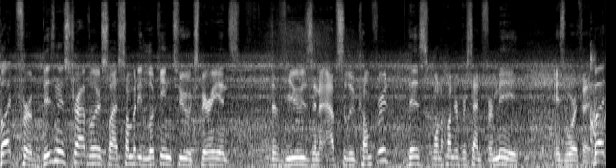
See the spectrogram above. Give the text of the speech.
but for a business traveler slash somebody looking to experience the views and absolute comfort, this 100% for me is worth it. But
